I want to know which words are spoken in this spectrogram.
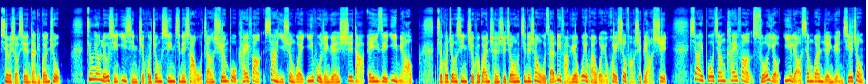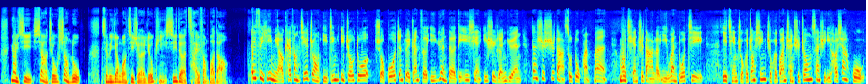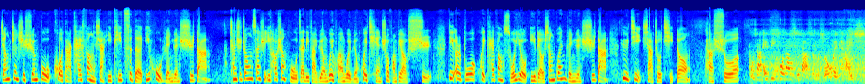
新闻首先带您关注。中央流行疫情指挥中心今天下午将宣布开放下一顺位医护人员施打 A Z 疫苗。指挥中心指挥官陈时中今天上午在立法院卫环委员会受访时表示，下一波将开放所有医疗相关人员接种，预计下周上路。前天央广记者刘品熙的采访报道。A Z 疫苗开放接种已经一周多，首波针对专责医院的第一线医事人员，但是施打速度缓慢，目前只打了一万多剂。疫情指挥中心指挥官陈时中三十一号下午将正式宣布扩大开放下一梯次的医护人员施打。陈时中三十一号上午在立法院卫环委员会前受访表示，第二波会开放所有医疗相关人员施打，预计下周启动。他说：“不想 A Z 扩大施打什么时候会开始？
